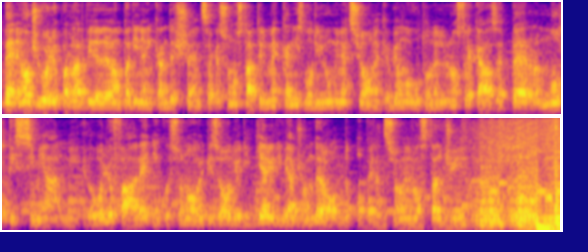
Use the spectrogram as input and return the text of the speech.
Bene, oggi voglio parlarvi delle lampadine a incandescenza, che sono state il meccanismo di illuminazione che abbiamo avuto nelle nostre case per moltissimi anni, e lo voglio fare in questo nuovo episodio di Diario di Viaggio on the road, Operazione Nostalgia.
